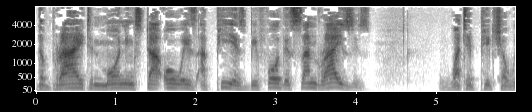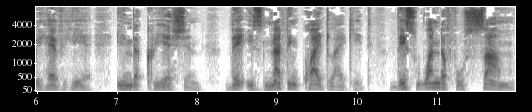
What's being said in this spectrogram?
The bright and morning star always appears before the sun rises. What a picture we have here in the creation. There is nothing quite like it. This wonderful psalm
